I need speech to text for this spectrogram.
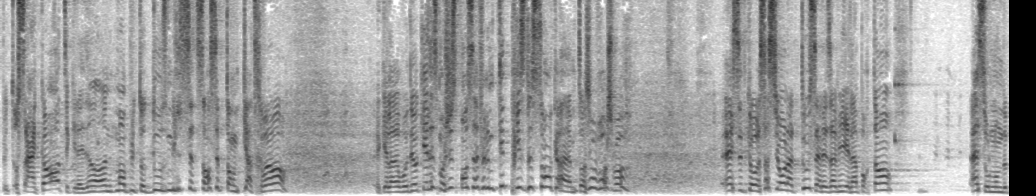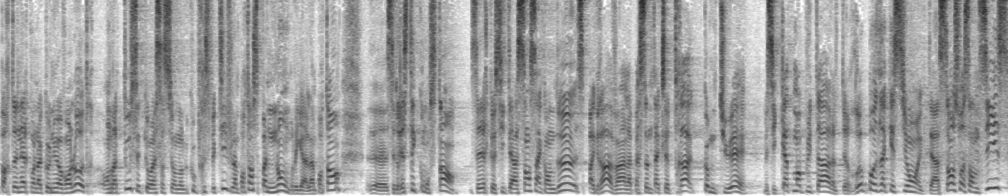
plutôt 50, et qu'il a dit honnêtement plutôt 12 774, vraiment. Et qu'elle a répondu Ok, laisse-moi juste penser à faire une petite prise de sang quand même, attention, franchement. Et cette conversation-là, tous, les amis, et l'important, Hein, sur le nombre de partenaires qu'on a connus avant l'autre, on a tous cette conversation dans le couple respectif. L'important, c'est pas le nombre, les gars. L'important, euh, c'est de rester constant. C'est-à-dire que si tu es à 152, c'est pas grave, hein, la personne t'acceptera comme tu es. Mais si quatre mois plus tard, elle te repose la question et que tu es à 166,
